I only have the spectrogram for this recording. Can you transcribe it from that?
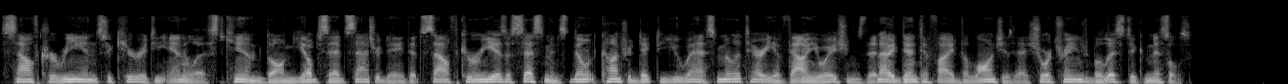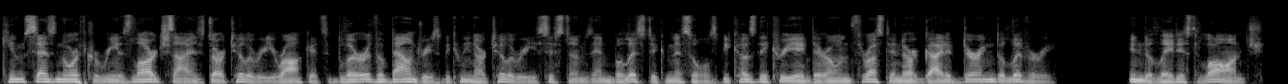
South Korean security analyst Kim Dong-yub said Saturday that South Korea's assessments don't contradict U.S. military evaluations that identified the launches as short-range ballistic missiles. Kim says North Korea's large-sized artillery rockets blur the boundaries between artillery systems and ballistic missiles because they create their own thrust and are guided during delivery. In the latest launch,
